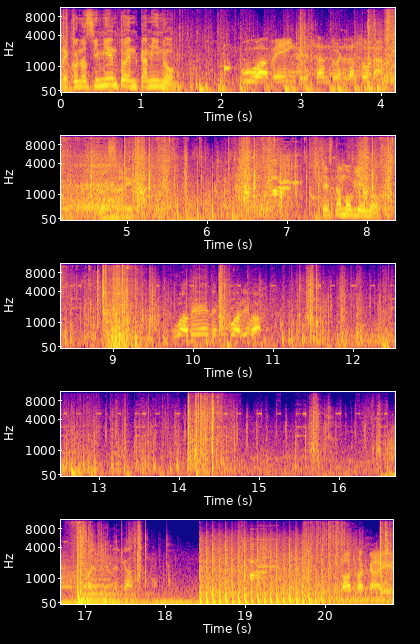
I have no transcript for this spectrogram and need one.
Reconocimiento en camino. UAV ingresando en la zona. Los haré. Se está moviendo. UAV enemigo arriba. Vas a caer.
